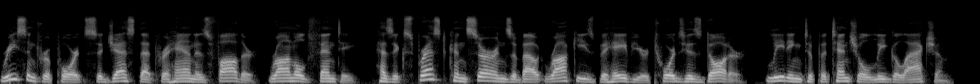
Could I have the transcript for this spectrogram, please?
recent reports suggest that Rihanna's father, Ronald Fenty, has expressed concerns about Rocky's behavior towards his daughter, leading to potential legal action.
